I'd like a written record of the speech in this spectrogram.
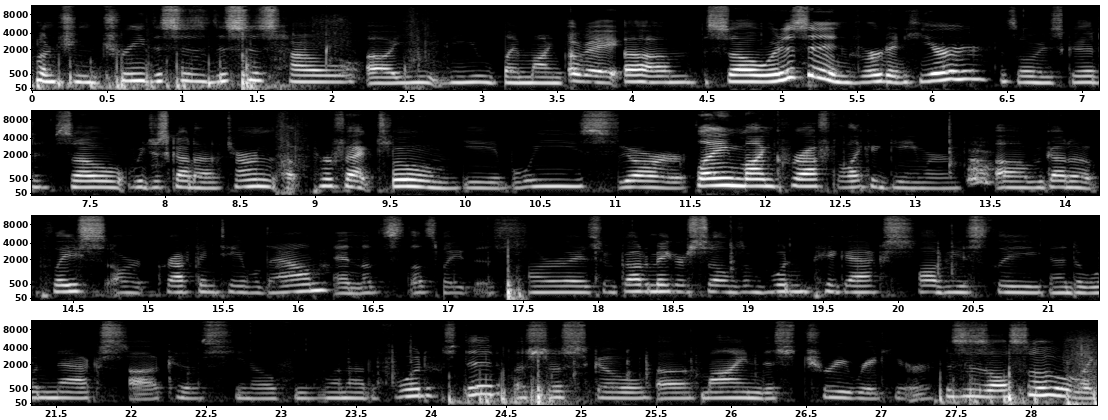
Punch in a tree. This is this is how uh you you play Minecraft. Okay. Um. So it isn't inverted here. That's always good. So we just gotta turn up. Perfect. Boom. Yeah, boys. We are playing Minecraft like a gamer. Uh, we gotta place our crafting table down, and let's let's play this. All right, so we've got to make ourselves a wooden pickaxe, obviously, and a wooden axe. Uh, cause you know if we run out of wood, instead, let's just go uh mine this tree right here. This is also like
